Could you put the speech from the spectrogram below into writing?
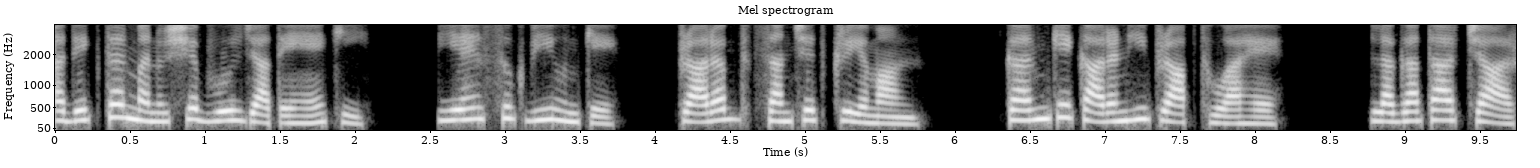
अधिकतर मनुष्य भूल जाते हैं कि यह सुख भी उनके प्रारब्ध संचित क्रियमान कर्म के कारण ही प्राप्त हुआ है। लगातार चार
